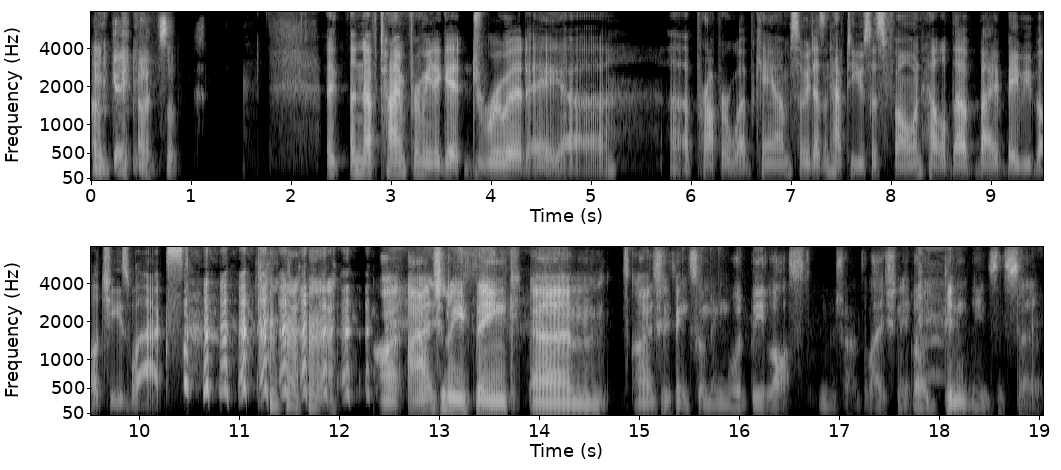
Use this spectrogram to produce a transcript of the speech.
don't get hopes up. Enough time for me to get Druid a uh, a proper webcam so he doesn't have to use his phone held up by Babybel cheese wax. I, actually think um I actually think something would be lost in the translation if I didn't use this setup.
